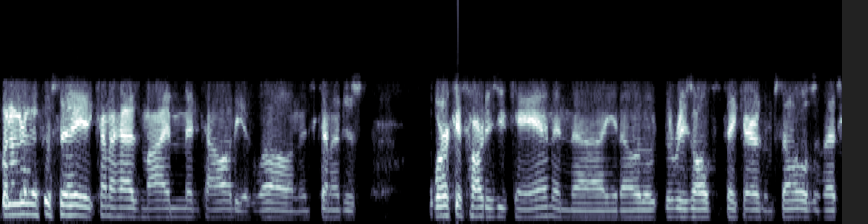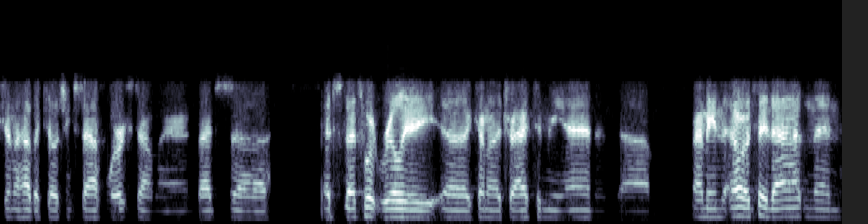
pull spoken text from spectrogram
but I would also say it kind of has my mentality as well, and it's kind of just work as hard as you can, and uh, you know the, the results take care of themselves, and that's kind of how the coaching staff works down there, and that's uh, that's that's what really uh, kind of attracted me in, and um, I mean I would say that, and then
